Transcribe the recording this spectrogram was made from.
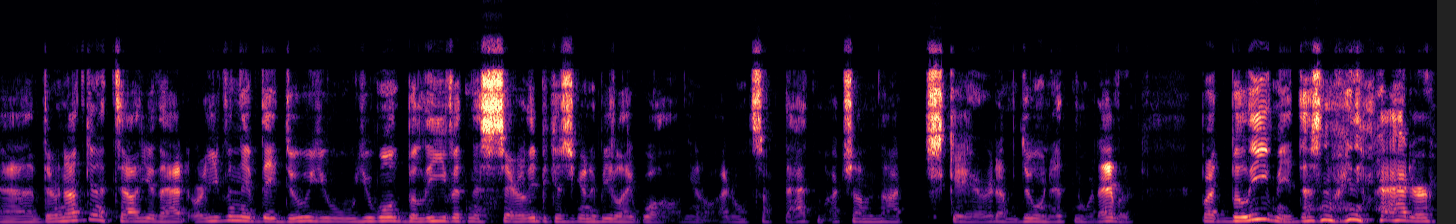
uh, they're not going to tell you that or even if they do you you won't believe it necessarily because you're going to be like well you know I don't suck that much. I'm not scared. I'm doing it and whatever. But believe me it doesn't really matter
